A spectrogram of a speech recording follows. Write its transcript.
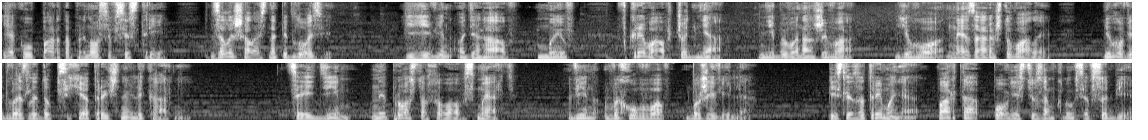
яку парта приносив сестрі, залишалась на підлозі. Її він одягав, мив, вкривав щодня, ніби вона жива. Його не заарештували, його відвезли до психіатричної лікарні. Цей дім не просто ховав смерть, він виховував божевілля. Після затримання парта повністю замкнувся в собі.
